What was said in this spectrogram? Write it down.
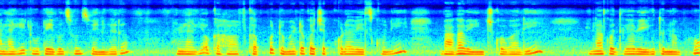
అలాగే టూ టేబుల్ స్పూన్స్ వెనిగర్ అలాగే ఒక హాఫ్ కప్పు టొమాటో కచప్ కూడా వేసుకొని బాగా వేయించుకోవాలి. ఇలా కొద్దిగా వేగుతున్నప్పుడు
